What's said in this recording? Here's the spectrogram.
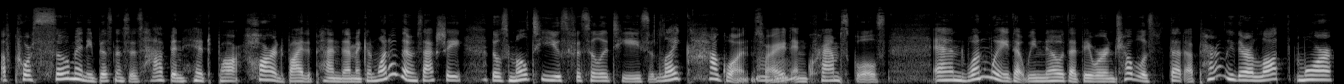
of course, so many businesses have been hit bar- hard by the pandemic. And one of them is actually those multi use facilities like hagwons, right? Mm-hmm. And cram schools. And one way that we know that they were in trouble is that apparently there are a lot more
